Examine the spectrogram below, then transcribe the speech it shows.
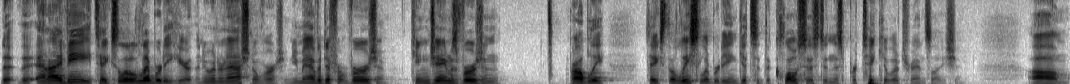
The, the NIV takes a little liberty here, the New International Version. You may have a different version. King James Version probably takes the least liberty and gets it the closest in this particular translation. Um,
